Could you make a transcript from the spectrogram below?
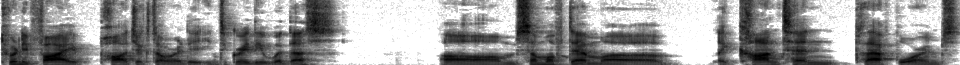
25 projects already integrated with us. Um some of them uh like content platforms.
